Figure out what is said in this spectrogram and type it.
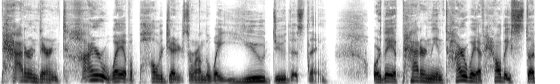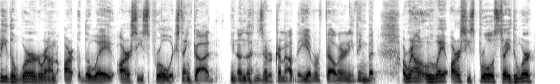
patterned their entire way of apologetics around the way you do this thing or they have patterned the entire way of how they study the word around R, the way R.C. Sproul, which thank God, you know, nothing's ever come out that he ever fell or anything, but around the way R.C. Sproul studied the word.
